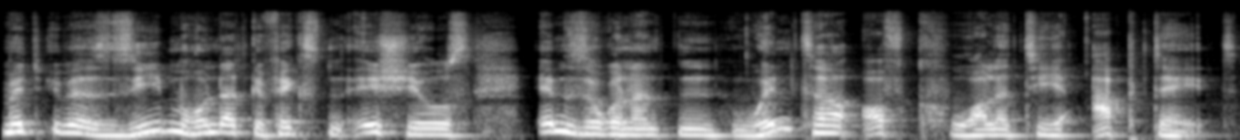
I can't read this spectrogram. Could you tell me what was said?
mit über 700 gefixten Issues im sogenannten Winter of Quality Update.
